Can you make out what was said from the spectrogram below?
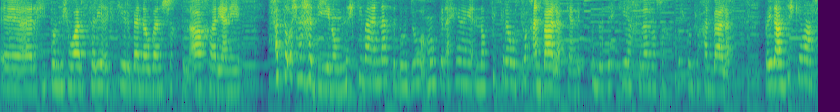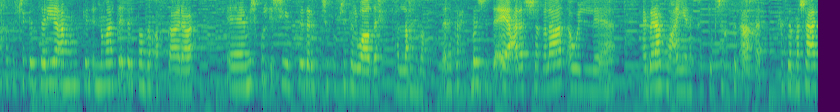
آه، رح يكون الحوار سريع كتير بيننا وبين الشخص الآخر. يعني حتى وإحنا هاديين وبنحكي مع الناس بهدوء ممكن أحيانا إنه فكرة وتروح عن بالك يعني كنت تحكيها خلال ما شخص بيحكي وتروح عن بالك. فإذا عم تحكي مع شخص بشكل سريع ممكن إنه ما تقدر تنظم أفكارك. آه، مش كل إشي بتقدر تشوفه بشكل واضح في هاللحظة لأنك رح تبلش تدقق على الشغلات أو عبارات معينة في حكي الشخص الآخر حسب مشاعرك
